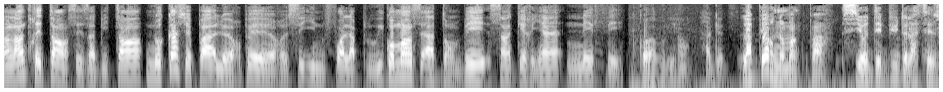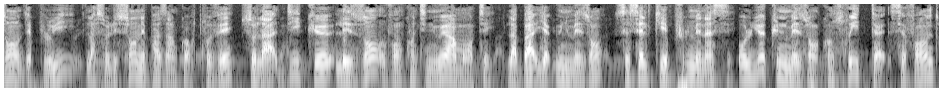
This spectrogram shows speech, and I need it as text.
En l'entretemps, ces habitants ne cachent pas leur peur si une fois la pluie commence à tomber sans que rien n'ait fait. La peur ne manque pas. Si au début de la saison des pluies, la solution n'est pas encore trouvée, cela dit que les eaux vont continuer à monter. Là-bas, il y a une maison, c'est celle qui est plus menacée. Au lieu qu'une maison construite s'effondre,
